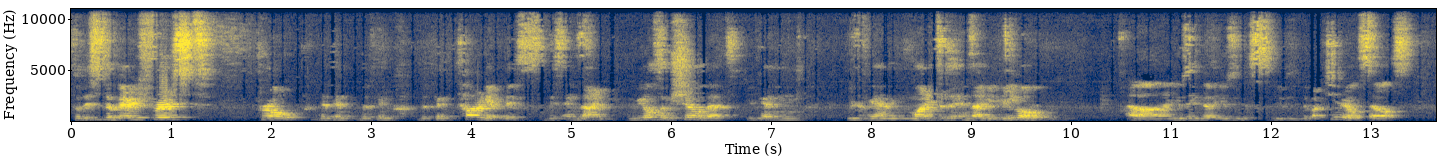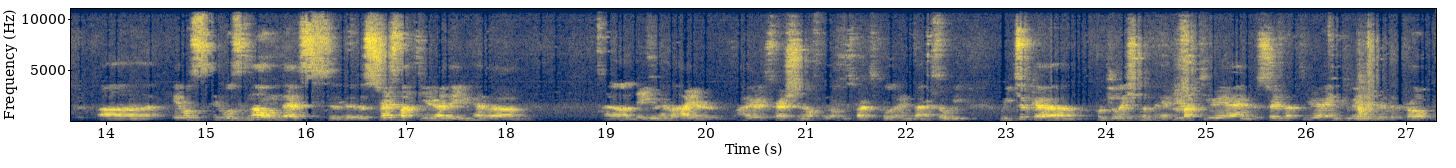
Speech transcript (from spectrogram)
So this is the very first probe that can, that can, that can target this, this enzyme. And we also show that you can, you can monitor the enzyme in vivo uh, using, the, using, this, using the bacterial cells. Uh, it, was, it was known that the, the stress bacteria, that you have a, uh, they have a higher, higher expression of, the, of this particular enzyme. So we, we took a population of the happy bacteria and the stress bacteria, incubated with the probe,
